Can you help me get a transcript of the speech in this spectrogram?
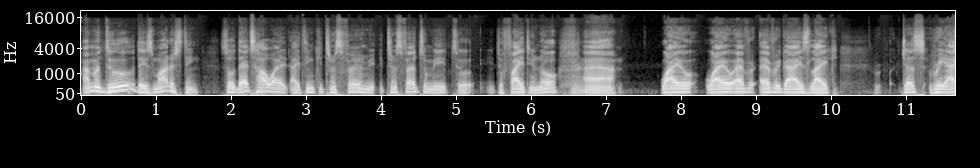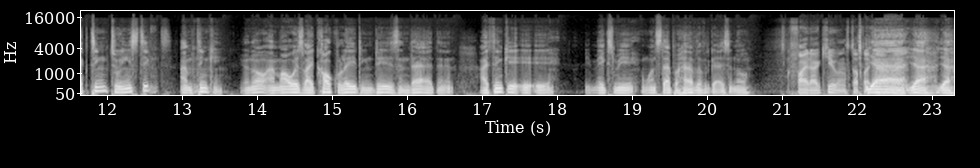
I'm gonna do the smartest thing. So that's how I, I think it transferred me it transferred to me to into fighting. You know, uh, while while every every guy is like just reacting to instinct, I'm thinking. You know, I'm always like calculating this and that, and I think it it, it, it makes me one step ahead of the guys. You know. Fight IQ and stuff like yeah, that. Right? yeah, yeah.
